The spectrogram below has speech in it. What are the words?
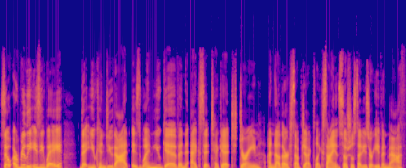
So, a really easy way that you can do that is when you give an exit ticket during another subject like science, social studies, or even math.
